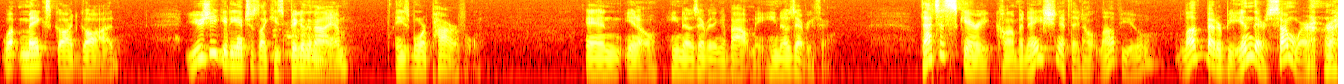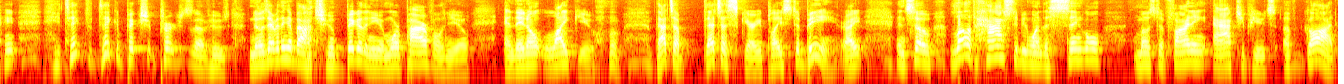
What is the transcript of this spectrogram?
What makes God God? Usually you get answers like he's bigger than I am, he's more powerful and, you know, he knows everything about me. He knows everything. That's a scary combination if they don't love you. Love better be in there somewhere, right? You take, take a picture person of who knows everything about you, bigger than you, more powerful than you, and they don't like you. that's, a, that's a scary place to be, right? And so love has to be one of the single most defining attributes of God.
